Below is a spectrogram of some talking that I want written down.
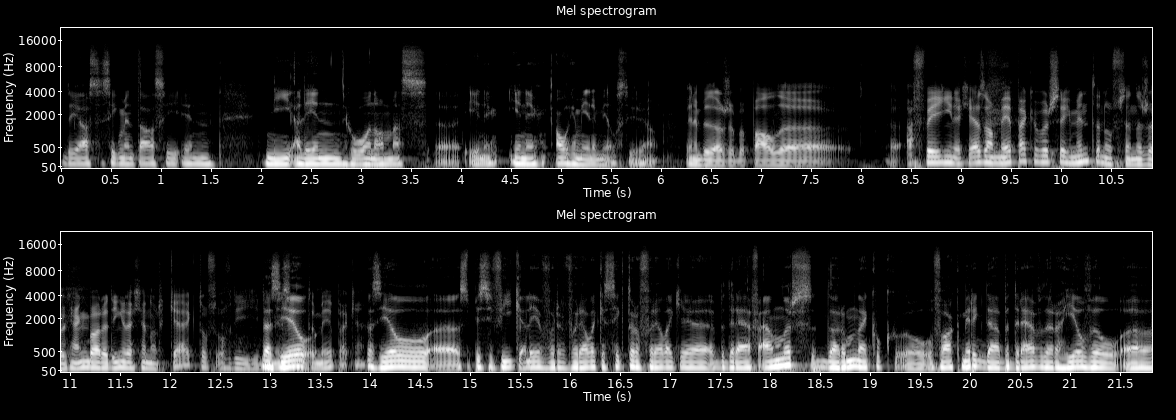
de juiste segmentatie en niet alleen gewoon en masse uh, ene, ene algemene mail sturen. Ja. En heb je daar zo bepaalde afwegingen dat jij zou meepakken voor segmenten? Of zijn er zo gangbare dingen dat je naar kijkt of, of die, die Dat is mensen heel- moeten meepakken? Dat is heel eh, specifiek alleen voor, voor elke sector of voor elke bedrijf anders. Daarom dat ik ook vaak merk dat bedrijven daar heel veel eh,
